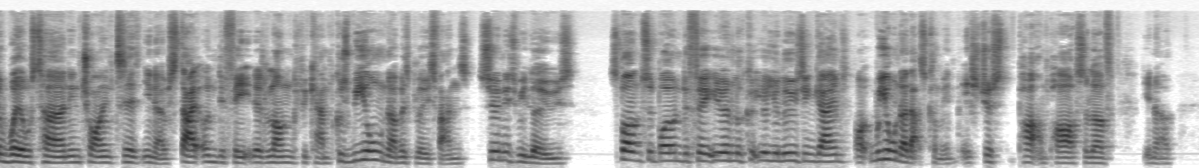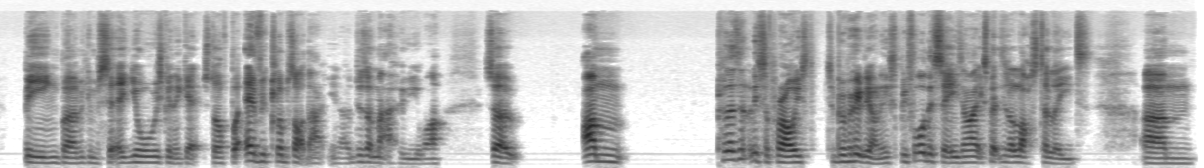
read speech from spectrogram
the wheels turning, trying to you know stay undefeated as long as we can because we all know as Blues fans, as soon as we lose, sponsored by undefeated, and look at you, you're losing games. We all know that's coming. It's just part and parcel of you know being Birmingham City. You're always going to get stuff, but every club's like that. You know, it doesn't matter who you are. So I'm pleasantly surprised, to be really honest. Before the season, I expected a loss to Leeds. Um,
